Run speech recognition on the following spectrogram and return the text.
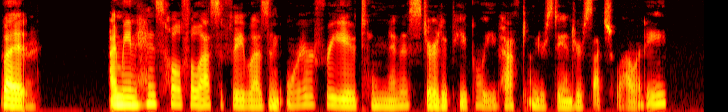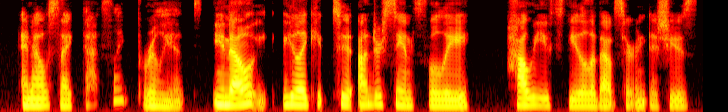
But okay. I mean, his whole philosophy was in order for you to minister to people, you have to understand your sexuality. And I was like, that's like brilliant. You know, you like to understand fully how you feel about certain issues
